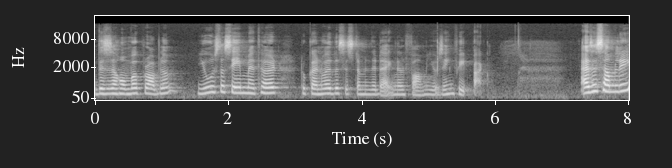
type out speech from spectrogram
this is a homework problem use the same method to convert the system in the diagonal form using feedback. As a summary,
